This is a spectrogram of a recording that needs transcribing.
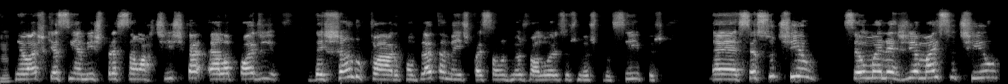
hum. eu acho que assim a minha expressão artística ela pode deixando claro completamente quais são os meus valores, os meus princípios, é, ser sutil, ser uma energia mais sutil.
